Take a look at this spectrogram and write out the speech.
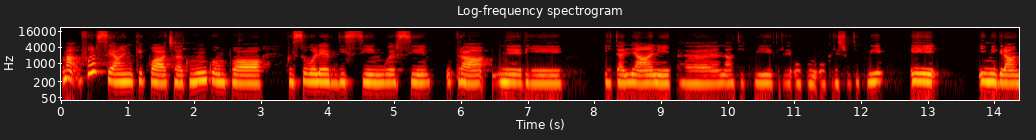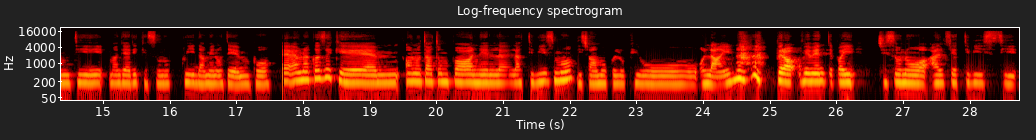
Ma forse anche qua c'è comunque un po' questo voler distinguersi tra neri italiani eh, nati qui cre- o, o cresciuti qui e i migranti magari che sono qui da meno tempo. È una cosa che mh, mm, ho notato un po' nell'attivismo, diciamo quello più online, però ovviamente poi ci sono altri attivisti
